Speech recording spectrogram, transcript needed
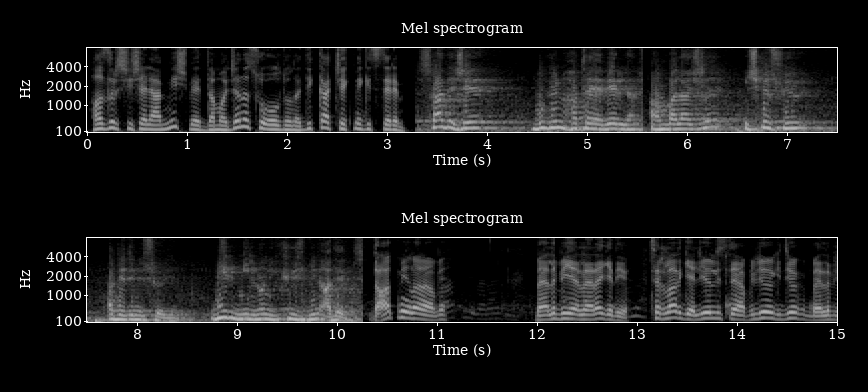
hazır şişelenmiş ve damacana su olduğuna dikkat çekmek isterim. Sadece bugün Hatay'a verilen ambalajlı içme suyu adedini söyleyeyim. 1 milyon 200 bin adet. Dağıtmıyorlar abi. Belli bir yerlere gidiyor. Tırlar geliyor, liste yapılıyor, gidiyor belli,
